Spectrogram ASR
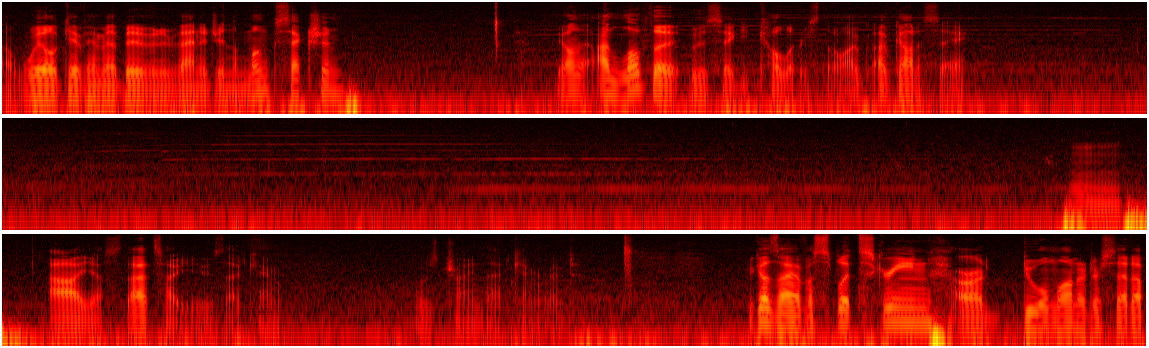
uh, we'll give him a bit of an advantage in the monk section. I love the Usagi colors, though, I've, I've got to say. Hmm. Ah, yes, that's how you use that camera. I was trying that camera out. Because I have a split screen, or a dual monitor setup,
